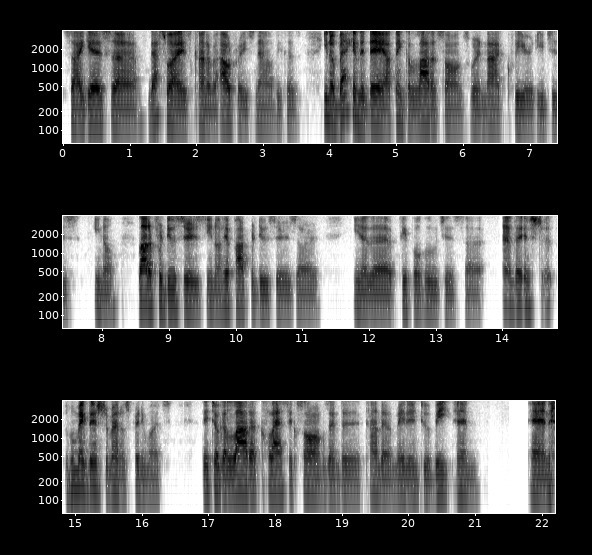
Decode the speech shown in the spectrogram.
So I guess uh, that's why it's kind of an outrage now because you know back in the day, I think a lot of songs were not cleared. You just you know a lot of producers, you know, hip hop producers or you know the people who just uh, the instru- who make the instrumentals pretty much. They took a lot of classic songs and they kind of made it into a beat and and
